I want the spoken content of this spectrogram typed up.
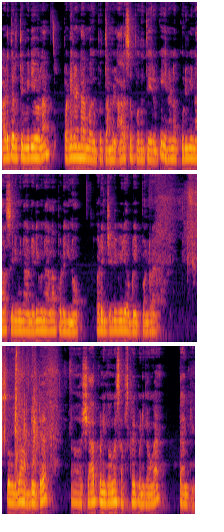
அடுத்தடுத்த வீடியோவில் பன்னிரெண்டாம் வகுப்பு தமிழ் அரசு பொதுத் தேர்வுக்கு என்னென்ன குருவினா சிறுவினா நெடுவினாலாம் படிக்கணும் அப்படின்னு சொல்லி வீடியோ அப்டேட் பண்ணுறேன் ஸோ இதான் அப்டேட்டை ஷேர் பண்ணிக்கோங்க சப்ஸ்கிரைப் பண்ணிக்கோங்க. தேங்க்யூ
